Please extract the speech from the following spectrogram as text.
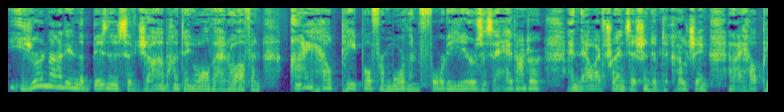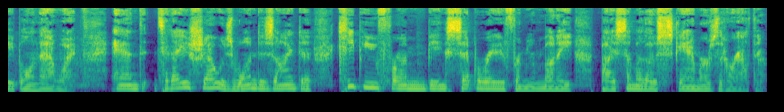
you're not in the business of job hunting all that often. I help people for more than 40 years as a headhunter, and now I've transitioned into coaching and I help people in that way. And today's show is one designed to keep you from being separated from your money by some of those scammers that are out there.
